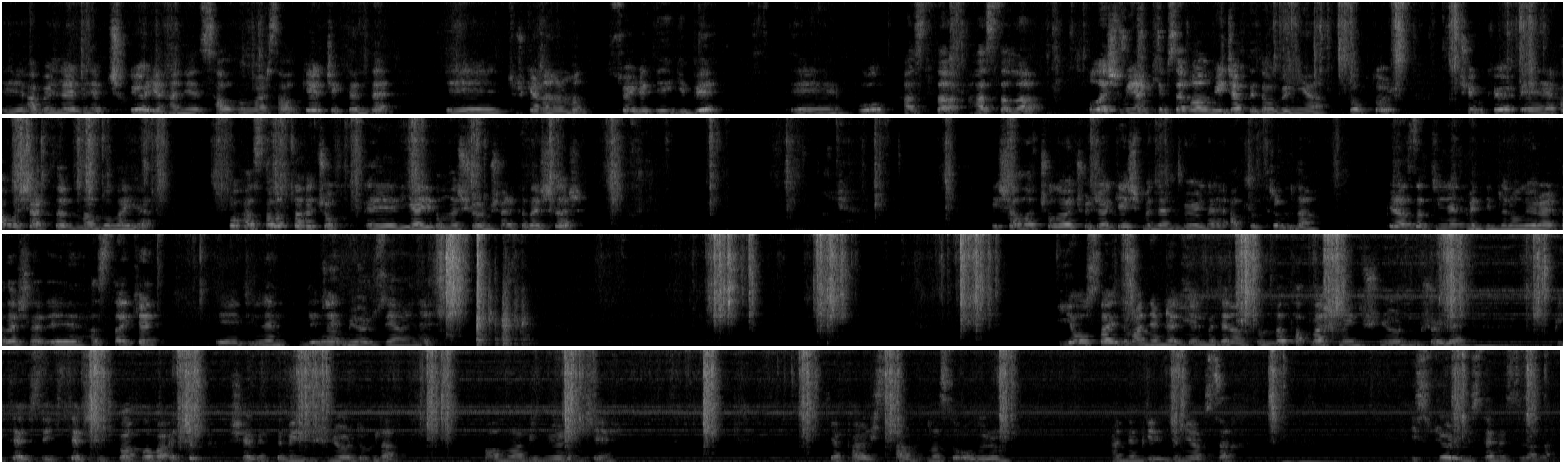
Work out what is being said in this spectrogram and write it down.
e, haberlerde hep çıkıyor ya hani salgın var salgın. Gerçekten de e, Türkan Hanım'ın söylediği gibi e, bu hasta hastalığa bulaşmayan kimse kalmayacak dedi o gün ya doktor. Çünkü e, hava şartlarından dolayı bu hastalık daha çok e, yaygınlaşıyormuş arkadaşlar. İnşallah çoluğa çocuğa geçmeden böyle atlatırım da biraz da dinlenmediğimden oluyor arkadaşlar. E, hastayken e, dinlen, dinlenmiyoruz yani. İyi olsaydım annemler gelmeden aslında tatlaşmayı düşünüyordum. Şöyle bir tepsi, iki tepsi baklava açıp şerbetlemeyi düşünüyordum da vallahi bilmiyorum ki yaparsam nasıl olurum. Annem gelince mi yapsak? İstiyorum istemesini ama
